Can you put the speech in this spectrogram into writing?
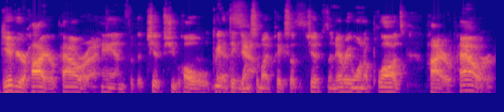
give your higher power a hand for the chips you hold. I think Yeah. when somebody picks up the chips and everyone applauds higher power.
